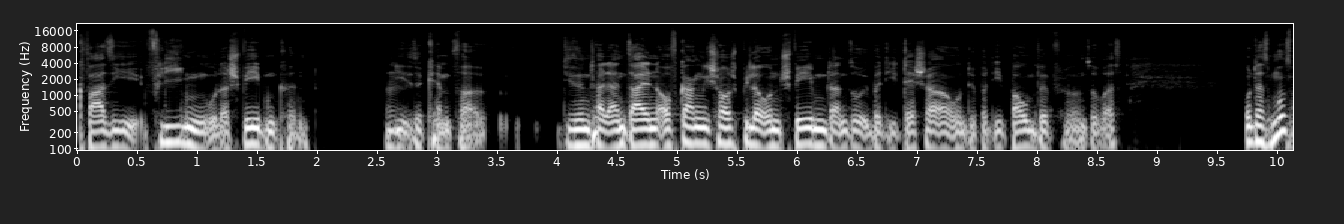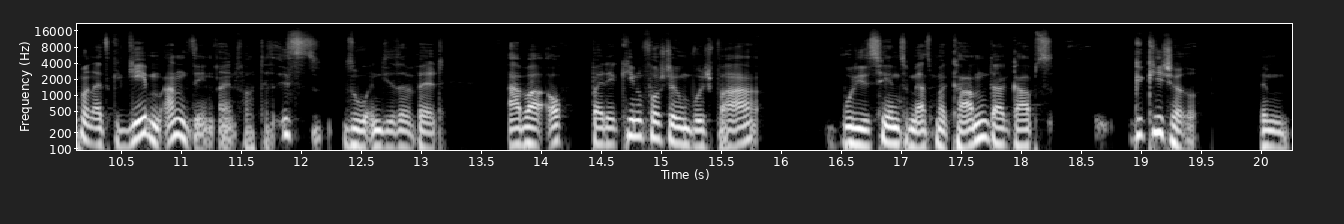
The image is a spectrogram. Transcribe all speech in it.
quasi fliegen oder schweben können. Mhm. Diese Kämpfer. Die sind halt an Seilen aufgegangen, die Schauspieler, und schweben dann so über die Dächer und über die Baumwipfel und sowas. Und das muss man als gegeben ansehen einfach. Das ist so in dieser Welt. Aber auch bei der Kinovorstellung, wo ich war, wo die Szenen zum ersten Mal kamen, da gab's Gekichere im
